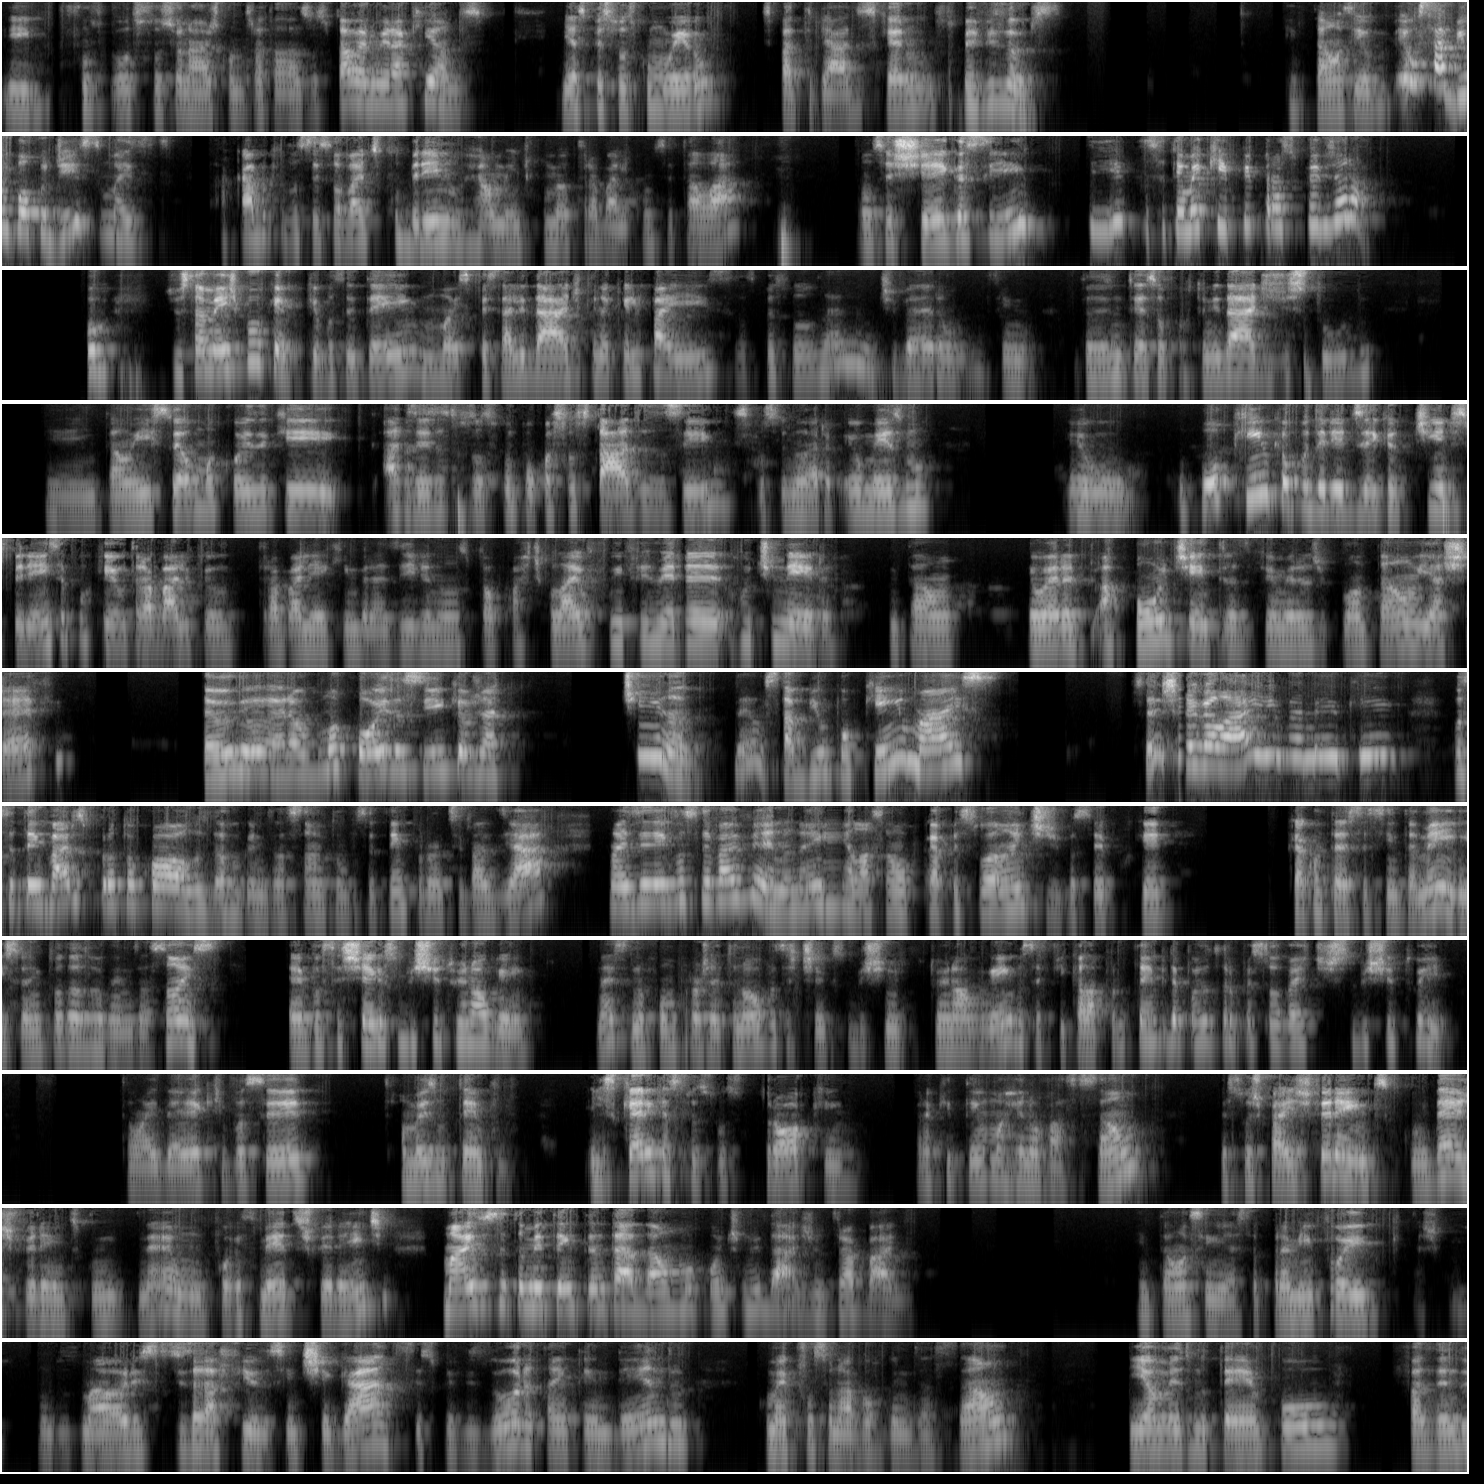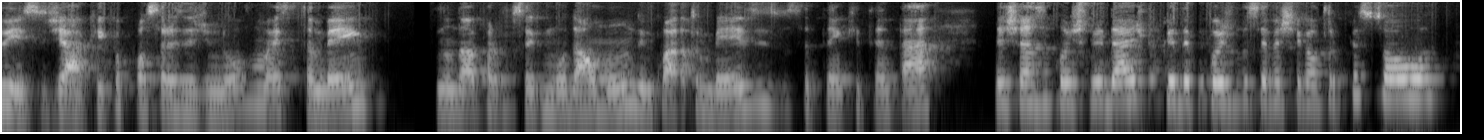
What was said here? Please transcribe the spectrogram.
e fun outros funcionários contratados no hospital eram iraquianos e as pessoas como eu, expatriados, que eram supervisores. Então, assim, eu, eu sabia um pouco disso, mas acaba que você só vai descobrindo realmente como é o trabalho quando você está lá. Então, você chega assim e você tem uma equipe para supervisionar. Por, justamente por quê? Porque você tem uma especialidade que naquele país as pessoas né, não tiveram, assim, muitas vezes não tem essa oportunidade de estudo. Então, isso é uma coisa que, às vezes as pessoas ficam um pouco assustadas, assim, se você não era eu mesmo, eu um pouquinho que eu poderia dizer que eu tinha de experiência, porque o trabalho que eu trabalhei aqui em Brasília, no hospital particular, eu fui enfermeira rotineira. Então, eu era a ponte entre as enfermeiras de plantão e a chefe. Então, eu era alguma coisa assim que eu já tinha, né? Eu sabia um pouquinho, mas você chega lá e vai meio que você tem vários protocolos da organização, então você tem por onde se basear, mas aí você vai vendo, né, em relação ao que a pessoa antes de você, porque o que acontece assim também, isso é em todas as organizações, é você chega substituindo alguém, né? Se não for um projeto novo, você chega substituindo alguém, você fica lá por um tempo e depois outra pessoa vai te substituir. Então a ideia é que você, ao mesmo tempo, eles querem que as pessoas troquem para que tenha uma renovação, pessoas de países diferentes, com ideias diferentes, com né, um conhecimento diferente, mas você também tem que tentar dar uma continuidade no trabalho. Então, assim, essa para mim foi acho, um dos maiores desafios, assim, de chegar, de ser supervisora, estar tá entendendo como é que funcionava a organização e, ao mesmo tempo, fazendo isso, de, ah, o que, que eu posso trazer de novo, mas também não dá para você mudar o mundo em quatro meses, você tem que tentar deixar essa continuidade, porque depois você vai chegar outra pessoa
